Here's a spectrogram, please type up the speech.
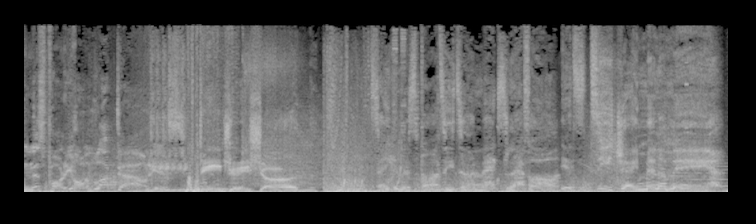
Putting this party on lockdown. It's DJ Shun. Taking this party to the next level. It's DJ Minami.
